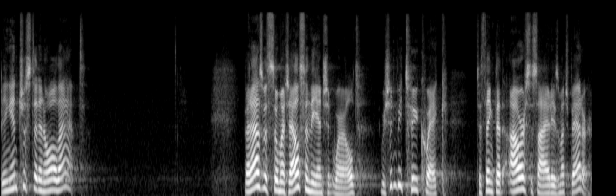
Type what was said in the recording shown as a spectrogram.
being interested in all that. But as with so much else in the ancient world, we shouldn't be too quick to think that our society is much better.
